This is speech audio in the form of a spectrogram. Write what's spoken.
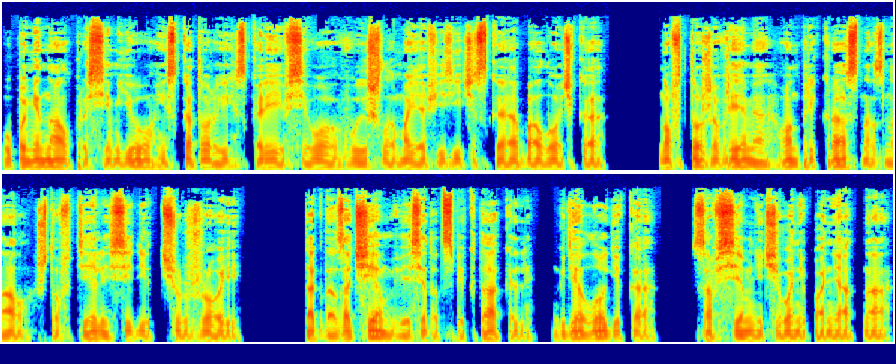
Упоминал про семью, из которой, скорее всего, вышла моя физическая оболочка. Но в то же время он прекрасно знал, что в теле сидит чужой. Тогда зачем весь этот спектакль? Где логика? Совсем ничего не понятно.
